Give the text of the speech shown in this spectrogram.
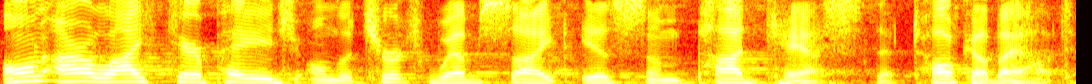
On our life care page on the church website is some podcasts that talk about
